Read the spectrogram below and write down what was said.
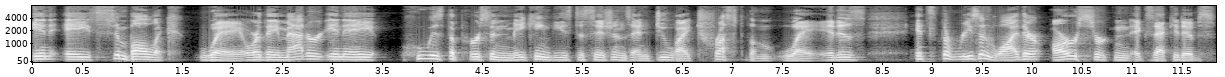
in a symbolic way, or they matter in a who is the person making these decisions and do I trust them way. It is it's the reason why there are certain executives,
